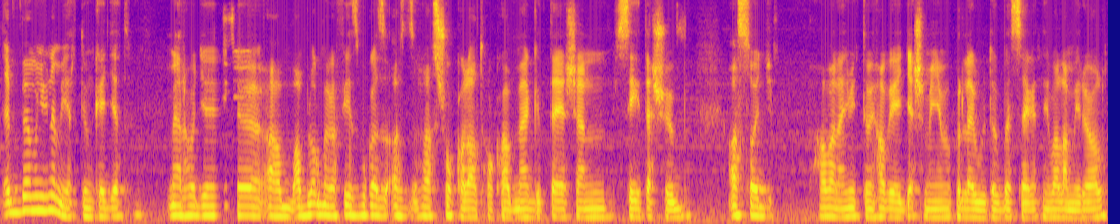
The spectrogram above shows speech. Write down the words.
Ebben mondjuk nem értünk egyet, mert hogy a, a blog meg a Facebook az, az, az sokkal adhokabb, meg teljesen szétesőbb. Az, hogy ha van egy, mit tudom, havi egy esemény, amikor leültök beszélgetni valamiről,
